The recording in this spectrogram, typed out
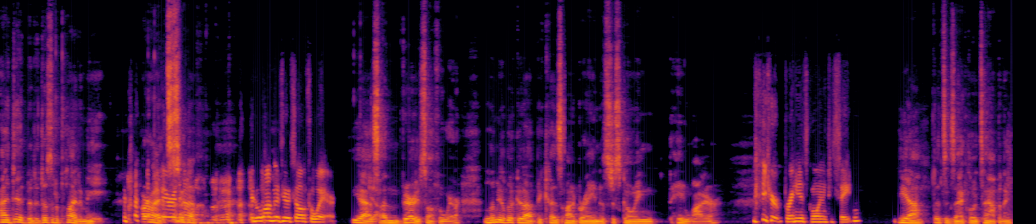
I did, but it doesn't apply to me. All right. Fair so- enough. As long as you're self aware. Yes, Yeah. I'm very self aware. Let me look it up because my brain is just going haywire. Your brain is going to Satan. Yeah, that's exactly what's happening.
